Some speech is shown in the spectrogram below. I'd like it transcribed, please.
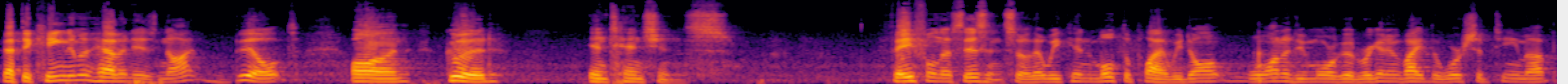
that the kingdom of heaven is not built on good intentions. Faithfulness isn't so that we can multiply. We don't we want to do more good. We're going to invite the worship team up.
